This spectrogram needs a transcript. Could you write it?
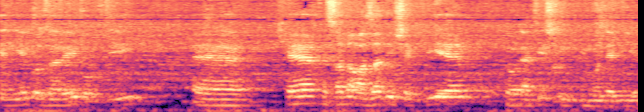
یعنی یه گزاره گفتی که اقتصاد آزاد این شکلی دولتیش این مدلیه.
